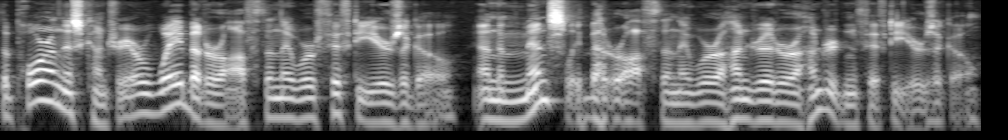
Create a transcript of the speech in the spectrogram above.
the poor in this country are way better off than they were 50 years ago, and immensely better off than they were 100 or 150 years ago.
